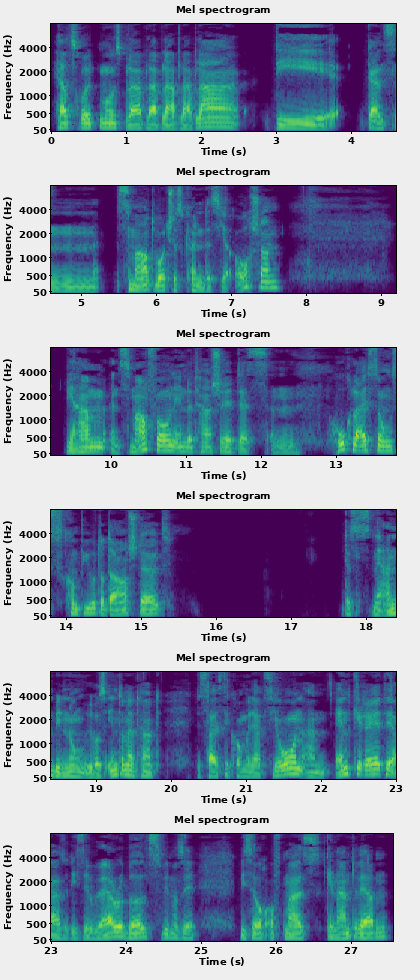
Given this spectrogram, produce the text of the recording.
Herzrhythmus, bla bla bla bla bla, die ganzen Smartwatches können das ja auch schon. Wir haben ein Smartphone in der Tasche, das ein Hochleistungscomputer darstellt, das eine Anbindung übers Internet hat. Das heißt, die Kombination an Endgeräte, also diese Wearables, wie man sie, wie sie auch oftmals genannt werden,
